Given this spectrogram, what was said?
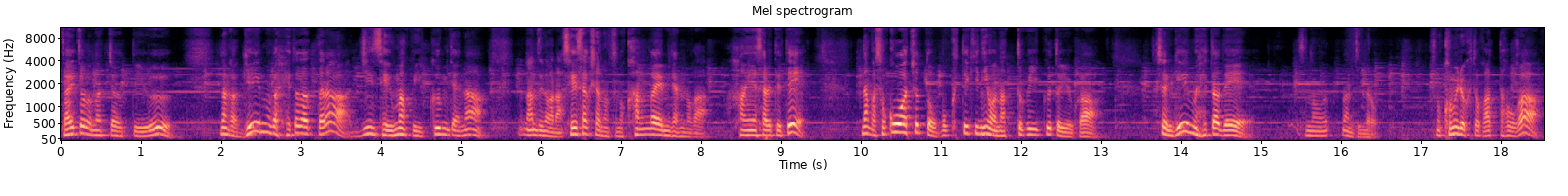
大統領になっちゃうっていうなんかゲームが下手だったら人生うまくいくみたいななんていうのかな制作者のその考えみたいなのが反映されててなんかそこはちょっと僕的には納得いくというか確かにゲーム下手でそのなんていうんだろうそのコミュ力とかあった方が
